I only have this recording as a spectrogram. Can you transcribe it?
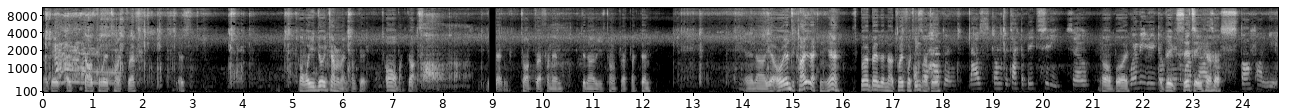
okay, uh, that was probably atomic breath. Yes. Come on, what are you doing, cameraman? Okay. Oh my god. Yeah, atomic breath on him. Didn't know how to use atomic breath back then. And, uh, yeah, Oriental Kairakin, yeah. It's better than uh, 2014 That's what Godzilla. Now it's going to attack the big city. So Oh boy. whatever you do, don't big the city, haha. will stomp on you.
